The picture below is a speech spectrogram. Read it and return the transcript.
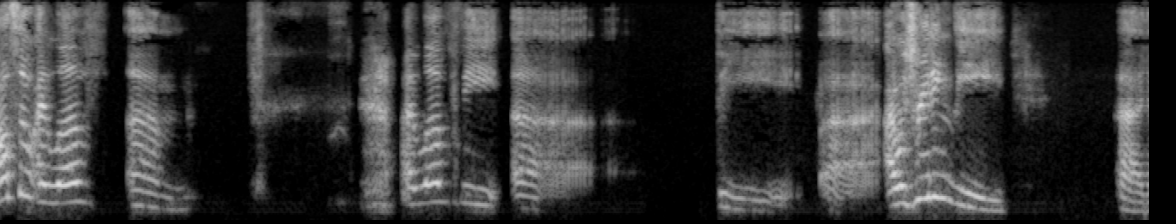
Also, I love um I love the uh the uh I was reading the uh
